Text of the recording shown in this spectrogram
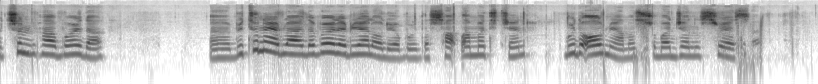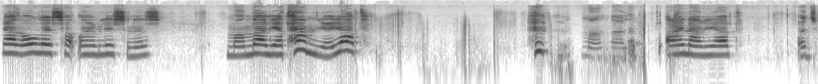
Açın ha bu arada. e, bütün evlerde böyle bir yer oluyor burada. Saklamak için. Burada olmuyor ama su bacanı süresi. Yani oraya saklanabilirsiniz. Mandalya tam diyor yat. Mandalya. Aynen yat. Acı.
